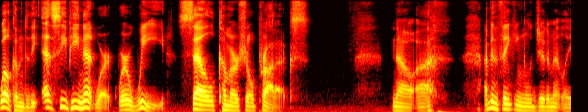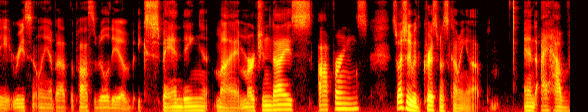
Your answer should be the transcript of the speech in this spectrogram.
Welcome to the SCP Network, where we sell commercial products. No, uh, I've been thinking legitimately recently about the possibility of expanding my merchandise offerings, especially with Christmas coming up. And I have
